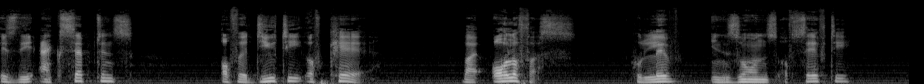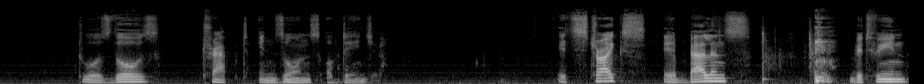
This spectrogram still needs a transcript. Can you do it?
is the acceptance of a duty of care by all of us who live in zones of safety towards those trapped in zones of danger. It strikes a balance between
